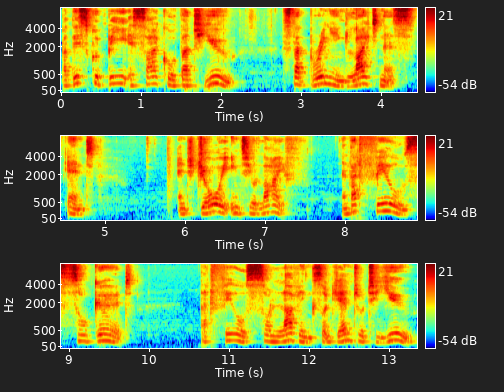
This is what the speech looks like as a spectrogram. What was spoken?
but this could be a cycle that you start bringing lightness and and joy into your life. And that feels so good. That feels so loving so gentle to you.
